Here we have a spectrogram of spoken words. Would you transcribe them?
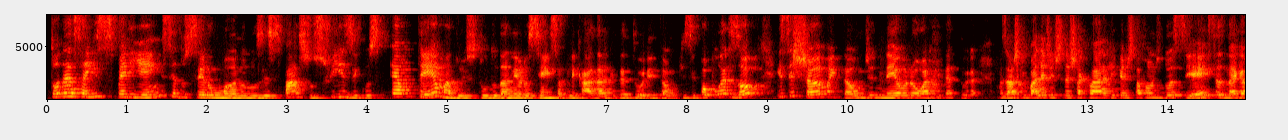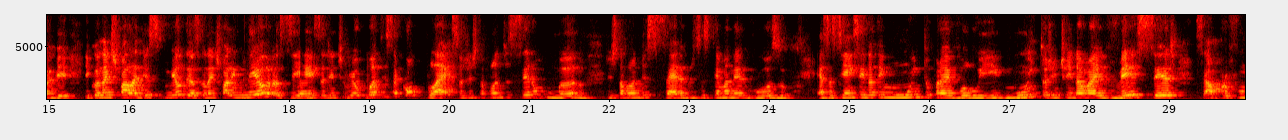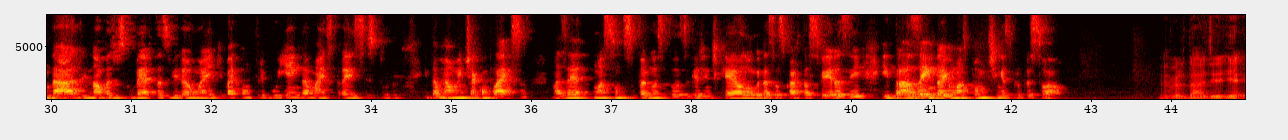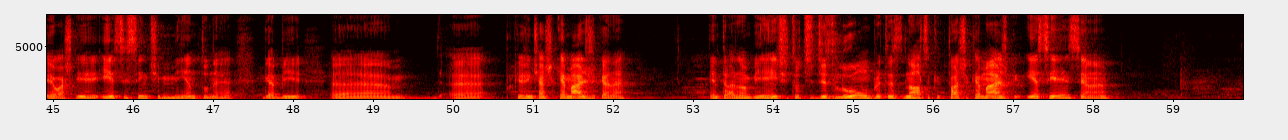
Toda essa experiência do ser humano nos espaços físicos é um tema do estudo da neurociência aplicada à arquitetura, então, que se popularizou e se chama, então, de neuroarquitetura. Mas eu acho que vale a gente deixar claro aqui que a gente está falando de duas ciências, né, Gabi? E quando a gente fala disso, meu Deus, quando a gente fala em neurociência, a gente vê o quanto isso é complexo. A gente está falando de ser humano, a gente está falando de cérebro, de sistema nervoso. Essa ciência ainda tem muito para evoluir, muito a gente ainda vai ver ser aprofundado e novas descobertas virão aí que vai contribuir ainda mais para esse estudo. Então, realmente é complexo mas é um assunto super gostoso que a gente quer ao longo dessas quartas-feiras e, e trazendo aí umas pontinhas para o pessoal. É verdade. Eu acho que esse sentimento, né, Gabi, uh, uh, porque a gente acha que é mágica, né? Entrar no ambiente, tu te deslumbra, tu, nossa, tu acha que é mágica. E é ciência, né?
